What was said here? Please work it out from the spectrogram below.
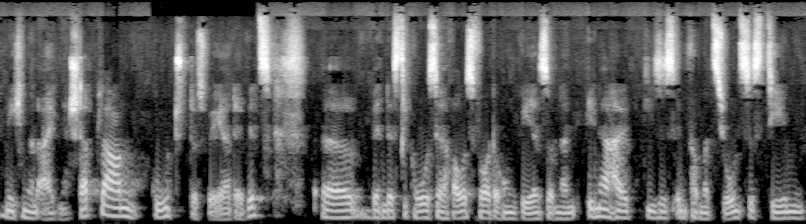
nicht nur einen eigenen Stadtplan, gut, das wäre ja der Witz, äh, wenn das die große Herausforderung wäre, sondern innerhalb dieses Informationssystems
